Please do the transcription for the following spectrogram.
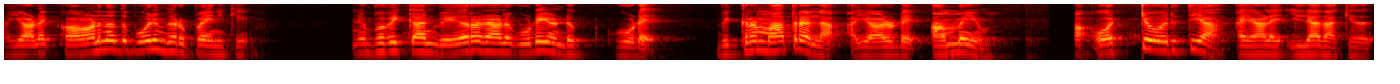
അയാളെ കാണുന്നത് പോലും വെറുപ്പാ എനിക്ക്. അനുഭവിക്കാൻ വേറൊരാൾ കൂടെയുണ്ട് കൂടെ. വിക്രം മാത്രമല്ല അയാളുടെ അമ്മയും. ആ ഒറ്റ ഒരുത്തിയാ അയാളെ ഇല്ലാതാക്കിയത്.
